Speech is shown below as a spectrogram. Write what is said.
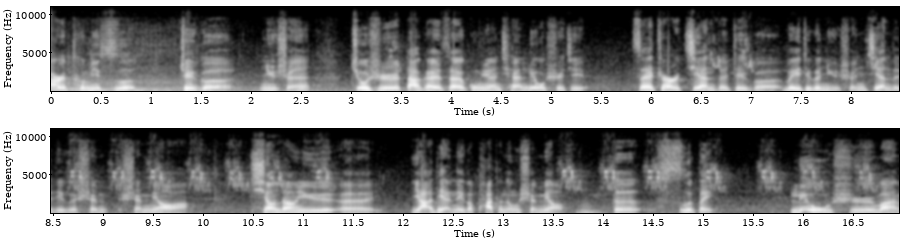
阿尔特密斯这个女神，就是大概在公元前六世纪，在这儿建的这个为这个女神建的这个神神庙啊，相当于呃雅典那个帕特农神庙的四倍。六十万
